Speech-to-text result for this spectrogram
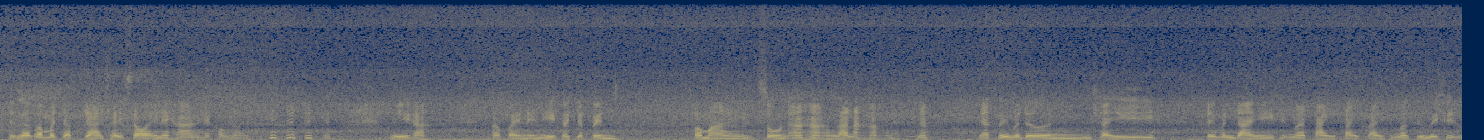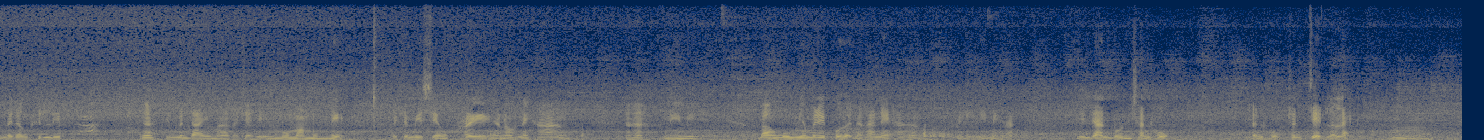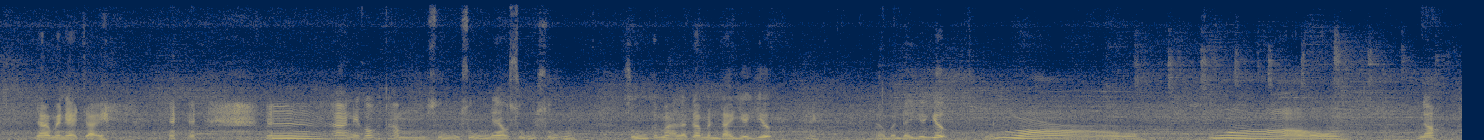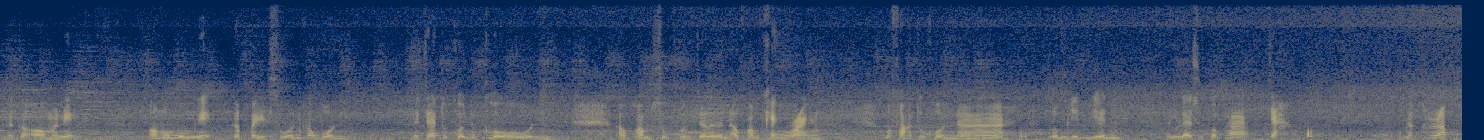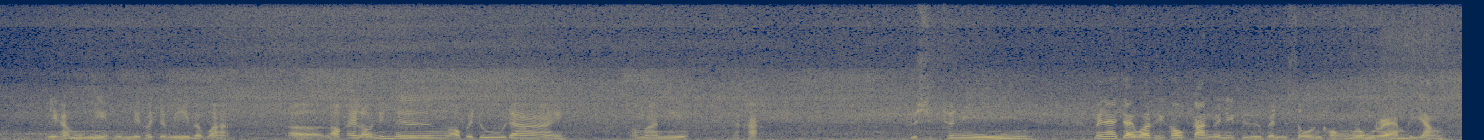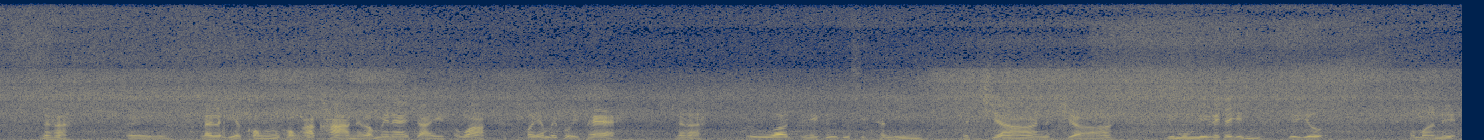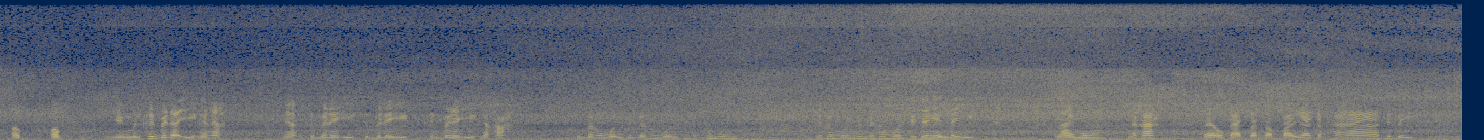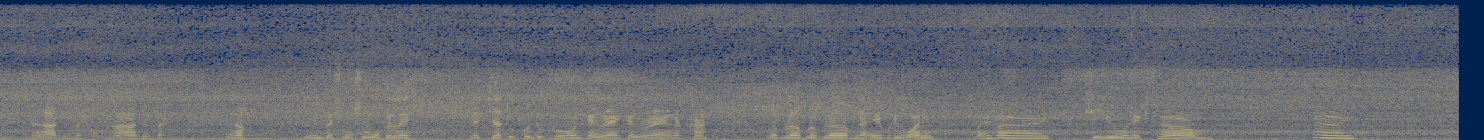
สร็จแล้วก็มาจับจ่ายใช้สอยในห้างให้เขาหน่อย นี่ค่ะเข้าไปในนี้ก็จะเป็นประมาณโซนอาหารร้านอาหารนะเนี่ยเคยมาเดินใช้ใช้บันไดขึ้นมาไต่ไต่ไต่ขึ้นมาคือไม่ขึ้นไม่ต้องขึ้นลิฟต์นะขึ้นบันไดมาก็จะเห็นมุมมามุมนี้ ก็จะมีเสียงเพลงอะเนาะในห้างนะฮะนี่นี่บางมุมยังไม่ได้เปิดนะคะในห้างนี่นี่นี่ค่ะนี่ด้านบนชั้นหกชั้นหกชั้นเจ็ดแล้วแหละ อืม ยังไม่แน่ใจห้างนี้เขาก็ทำสูงสูงแนวสูงสูงสูงขึ้นมาแล้วก็บันไดเยอะๆนี่แนวบันไดเยอะๆว้าวว้าวเนาะแล้วก็ออกมานี้ ออกมามุมนี้ก็ไปสวนข้างบนนะจ๊ะทุกคนทุกคน เอาความสุขความเจริญ เอาความแข็งแรง มาฝากทุกคนนะ ลมเย็นๆดูแลสุขภาพจ้ะนะครับ นี่ค่ะมุมนี้มุมนี้เขาจะมีแบบว่า เออล็อกให้เรานิดนึงออกไปดูได้ ประมาณนี้นะคะดุสิตนีไม่แน่ใจว่าที่เขากั้นไว้นี่คือเป็นโซนของโรงแรมหรือยังนะคะเออรายละเอียดของของอาคารเนี่ยเราไม่แน่ใจ เพราะว่าเขายังไม่เผยแพร่นะคะรู้ว่านี่คือดุสิตธานีนะจ๊ะนะจ๊ะอยู่มุมนี้ก็จะเห็นเยอะๆ ประมาณนี้เอ๊บเอ๊บยิงมันขึ้นไปได้อีกนะเนี่ยเนี่ยขึ้นไปได้อีกขึ้นไปได้อีกขึ้นไปได้อีกนะคะ ขึ้นไปข้างบนขึ้นไปข้างบนขึ้นไปข้างบนขึ้นไปข้างบนขึ้นไปข้างบนก็จะเห็นได้อีกหลายมุมนะคะไว้โอกาสต่อต่อไปย่าจะพาขึ้นไปอีกพาขึ้นไปพาขึ้นไปเนาะขึ้นไปสูงๆกันเลยนะจ๊ะทุกคนทุกคนแข็งแรงแข็งแรงนะคะเลิฟเลิฟเลิฟเลิฟนะ everyone bye bye see you next time bye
